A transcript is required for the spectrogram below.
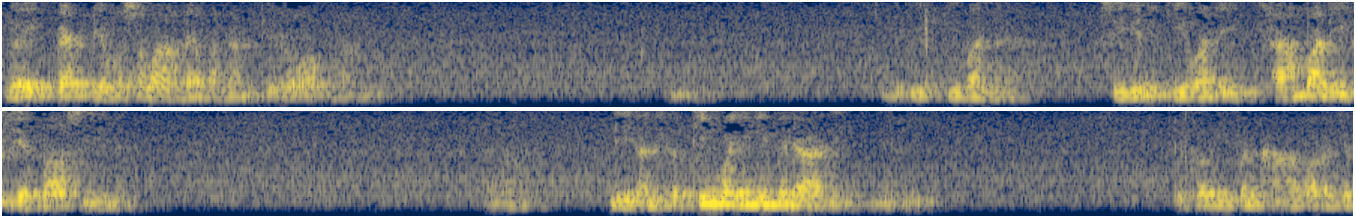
เหลืออีกแป๊บเดียวก็สว่างแล้ววันนั้นที่เราออกมาอีกกี่วันนะสีอีกกี่วันอีกสามวันอีกเสียบล่อสีนี่อันนี้ก็ทิ้งไว้อย่างนี้ไม่ได้นี่แต่ก็มีปัญหาว่าเราจะ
